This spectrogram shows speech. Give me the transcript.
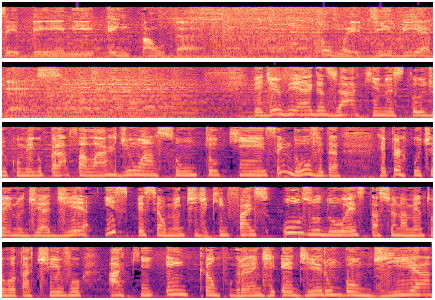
CBN em pauta. Com Edir Viegas. Edir Viegas já aqui no estúdio comigo para falar de um assunto que, sem dúvida, repercute aí no dia a dia, especialmente de quem faz uso do estacionamento rotativo aqui em Campo Grande. Edir, um bom dia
